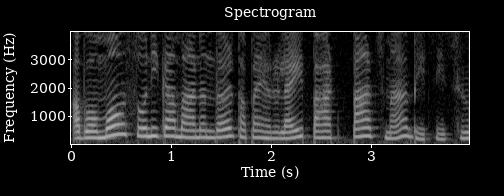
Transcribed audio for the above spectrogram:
अब म सोनिका मानन्दर तपाईँहरूलाई पाठ पाँचमा भेट्नेछु।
